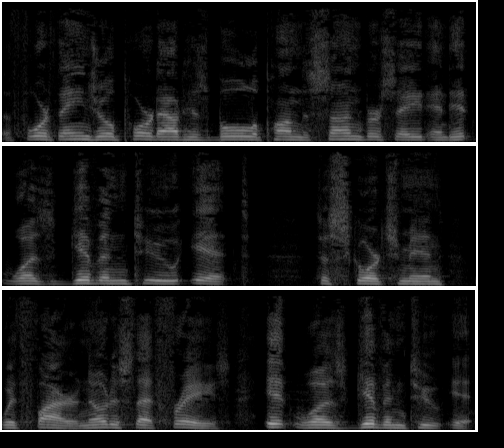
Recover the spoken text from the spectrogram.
The fourth angel poured out his bowl upon the sun, verse 8, and it was given to it to scorch men with fire. Notice that phrase, it was given to it.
